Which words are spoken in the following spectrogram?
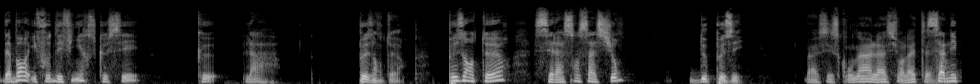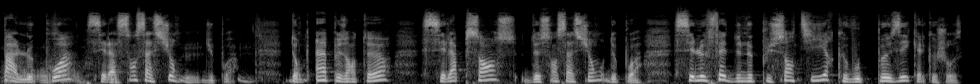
D'abord, il faut définir ce que c'est que la pesanteur. Pesanteur, c'est la sensation de peser. Bah, c'est ce qu'on a là sur la Terre. Ça n'est pas On- le poids, c'est la sensation Mm. du poids. Donc un pesanteur, c'est l'absence de sensation de poids. C'est le fait de ne plus sentir que vous pesez quelque chose.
